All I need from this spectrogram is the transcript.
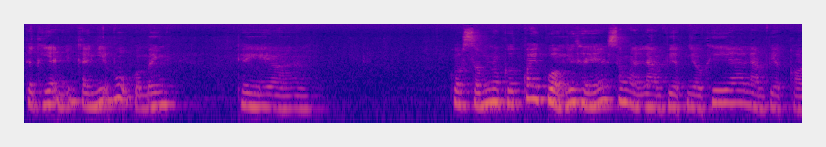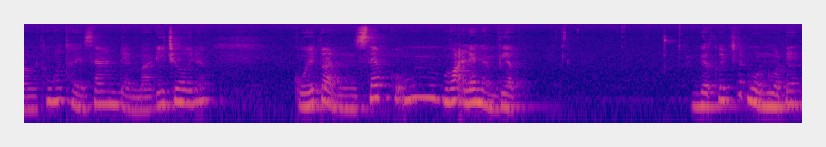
thực hiện những cái nghĩa vụ của mình thì uh, cuộc sống nó cứ quay cuồng như thế xong rồi làm việc nhiều khi ờ, làm việc còn không có thời gian để mà đi chơi nữa. Cuối tuần sếp cũng gọi lên làm việc việc cứ chất ngột ngột lên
